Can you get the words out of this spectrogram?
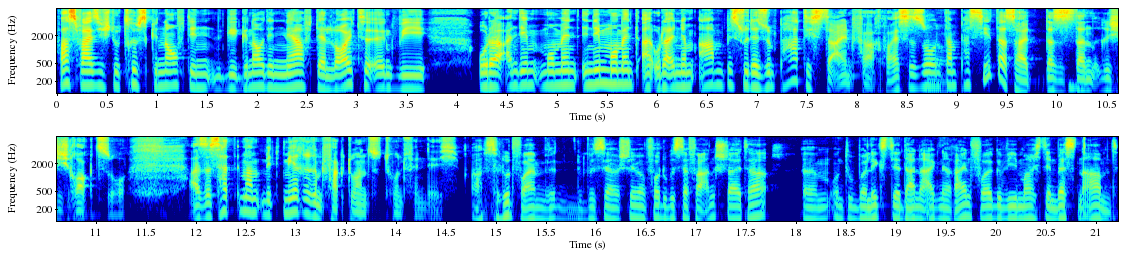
was weiß ich, du triffst genau auf den, ge- genau den Nerv der Leute irgendwie oder an dem Moment, in dem Moment äh, oder in dem Abend bist du der sympathischste einfach, weißt du so, und dann passiert das halt, dass es dann richtig rockt so. Also es hat immer mit mehreren Faktoren zu tun, finde ich. Absolut, vor allem, du bist ja, stell dir mal vor, du bist der Veranstalter ähm, und du überlegst dir deine eigene Reihenfolge, wie mache ich den besten Abend.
